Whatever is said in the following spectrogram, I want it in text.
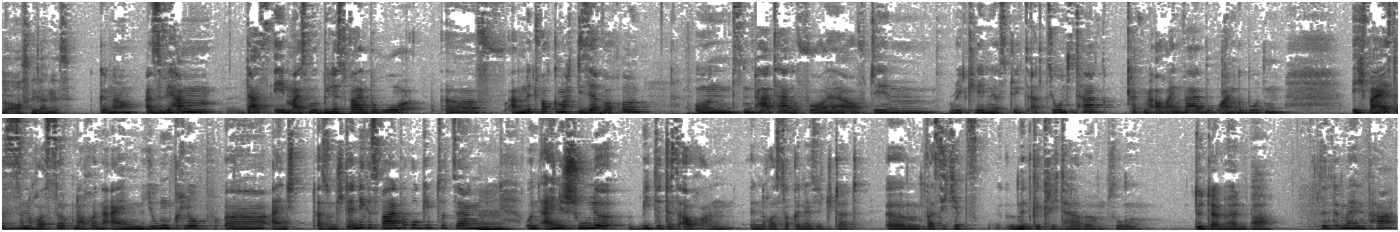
so ausgegangen ist. Genau. Also wir haben das eben als mobiles Wahlbüro äh, am Mittwoch gemacht dieser Woche und ein paar Tage vorher auf dem Reclaim Your Streets Aktionstag hatten wir auch ein Wahlbüro angeboten. Ich weiß, dass es in Rostock noch in einem Jugendclub äh, ein, also ein ständiges Wahlbüro gibt sozusagen. Mhm. Und eine Schule bietet das auch an in Rostock in der Südstadt. Ähm, was ich jetzt mitgekriegt habe. So. Sind ja immerhin ein paar. Sind immerhin ein paar.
